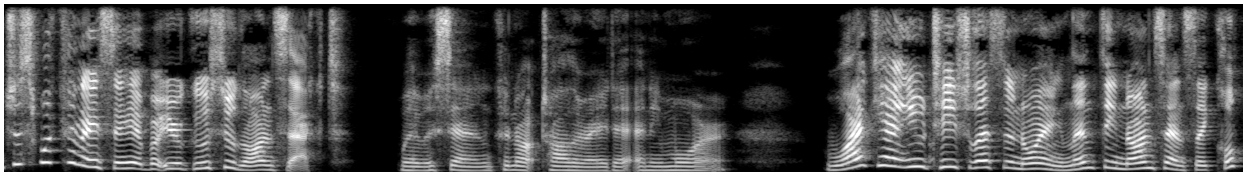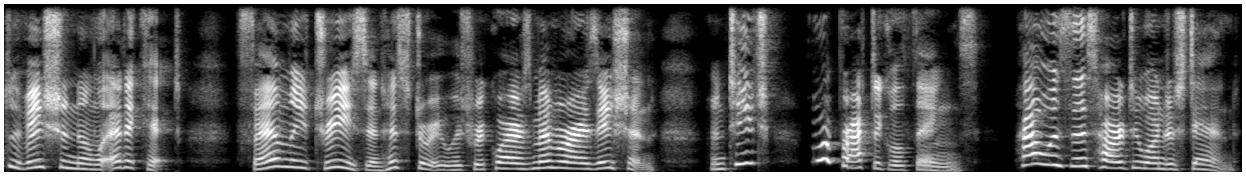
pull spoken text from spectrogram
Just what can I say about your Gusu Lan sect? Wei Wuxian could not tolerate it any more. Why can't you teach less annoying, lengthy nonsense like cultivational etiquette, family trees, and history which requires memorization, and teach more practical things? How is this hard to understand?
